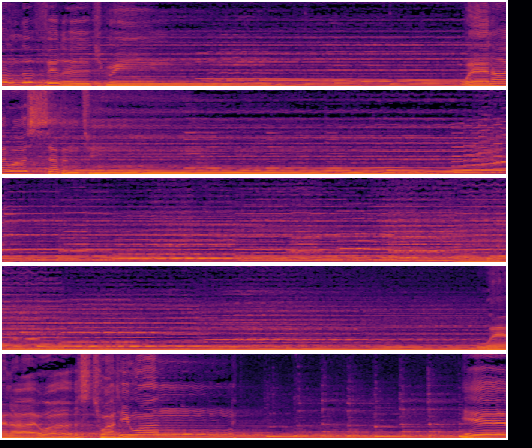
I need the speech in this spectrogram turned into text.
When I was seventeen. When I was 21, it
